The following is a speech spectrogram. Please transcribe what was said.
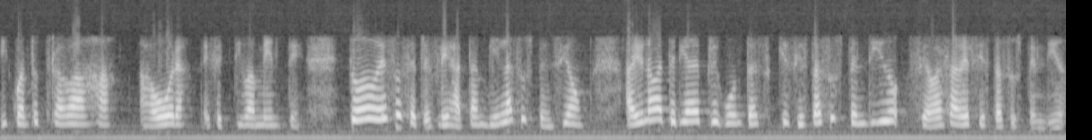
y cuánto trabaja ahora efectivamente. Todo eso se refleja también la suspensión. Hay una batería de preguntas que si está suspendido se va a saber si está suspendido.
